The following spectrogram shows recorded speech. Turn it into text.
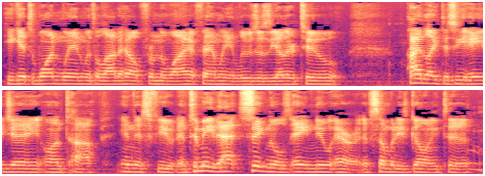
He gets one win with a lot of help from the Wyatt family and loses the other two. I'd like to see AJ on top in this feud. And to me, that signals a new era if somebody's going to.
